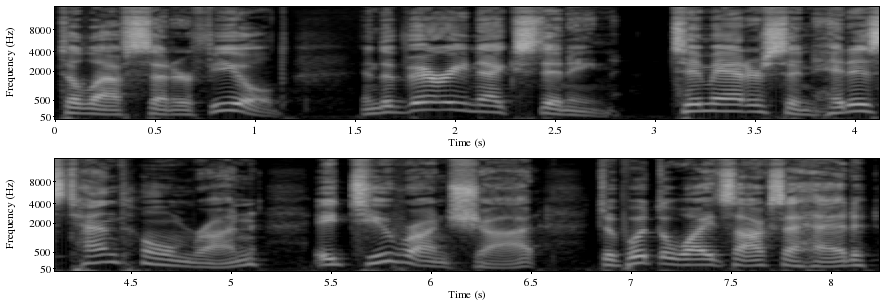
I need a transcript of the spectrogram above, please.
to left center field. In the very next inning, Tim Anderson hit his 10th home run, a two run shot, to put the White Sox ahead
